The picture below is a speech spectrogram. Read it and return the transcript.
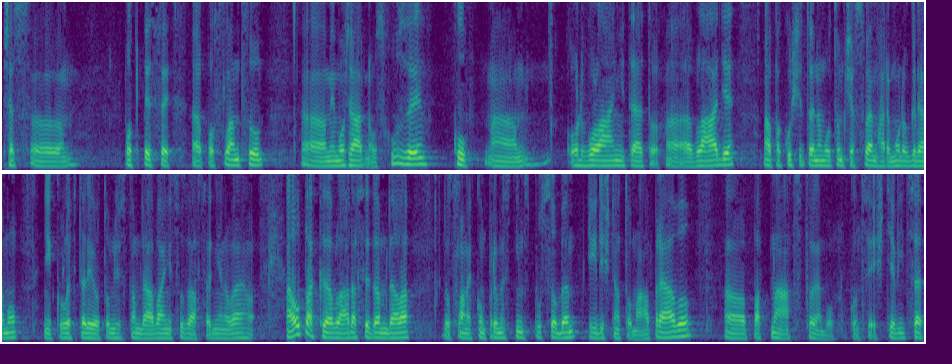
přes podpisy poslanců mimořádnou schůzi ku odvolání této eh, vládě. No a pak už je to jenom o tom časovém harmonogramu, nikoli tedy o tom, že se tam dává něco zásadně nového. Naopak eh, vláda si tam dala docela nekompromisním způsobem, i když na to má právo, 15 eh, nebo dokonce ještě více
